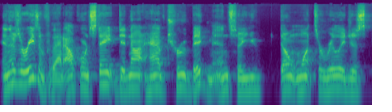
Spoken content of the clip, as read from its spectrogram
And there's a reason for that. Alcorn State did not have true big men, so you don't want to really just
